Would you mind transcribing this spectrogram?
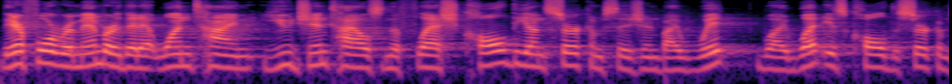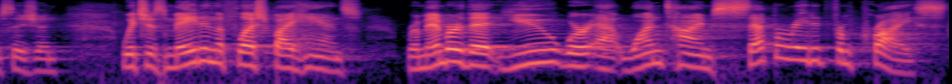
Therefore, remember that at one time you Gentiles in the flesh called the uncircumcision by, wit, by what is called the circumcision, which is made in the flesh by hands. Remember that you were at one time separated from Christ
